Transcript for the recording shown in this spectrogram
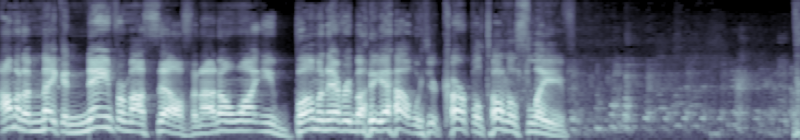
I'm to make a name for myself, and I don't want you bumming everybody out with your carpal tunnel sleeve.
